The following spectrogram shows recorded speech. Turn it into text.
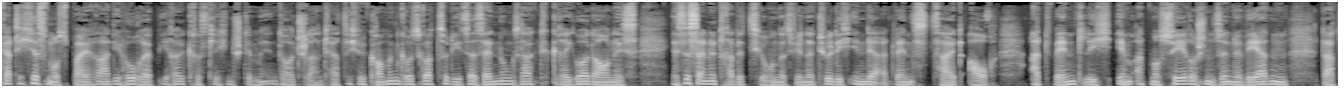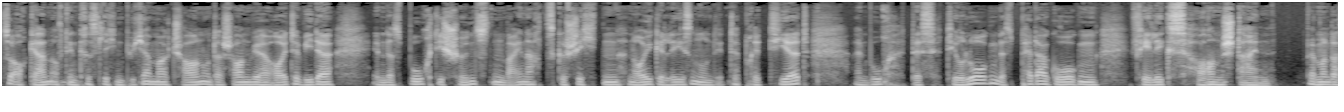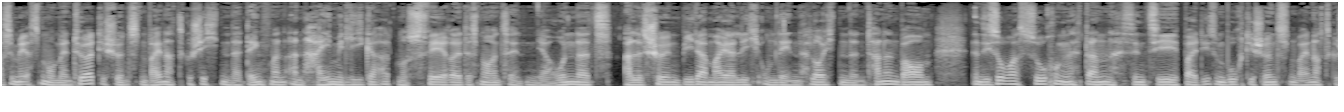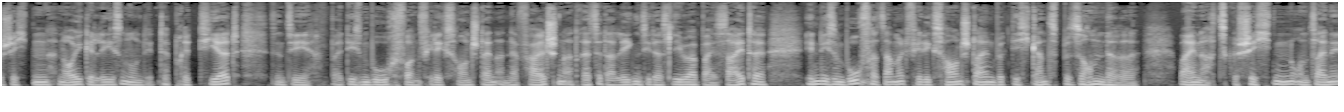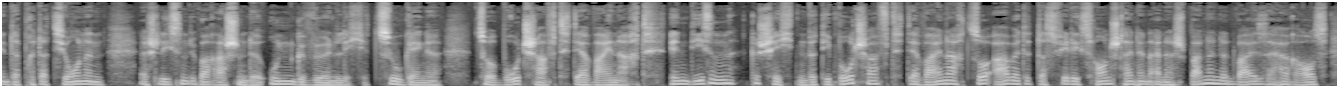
Katechismus bei Radio Horeb, Ihrer christlichen Stimme in Deutschland. Herzlich willkommen, grüß Gott zu dieser Sendung, sagt Gregor Dornis. Es ist eine Tradition, dass wir natürlich in der Adventszeit auch adventlich im atmosphärischen Sinne werden. Dazu auch gern auf den christlichen Büchermarkt schauen und da schauen wir heute wieder in das Buch Die schönsten Weihnachtsgeschichten neu gelesen und interpretiert. Ein Buch des Theologen, des Pädagogen Felix Hornstein. Wenn man das im ersten Moment hört, die schönsten Weihnachtsgeschichten, da denkt man an heimelige Atmosphäre des 19. Jahrhunderts. Alles schön biedermeierlich um den leuchtenden Tannenbaum. Wenn Sie sowas suchen, dann sind Sie bei diesem Buch die schönsten Weihnachtsgeschichten neu gelesen und interpretiert. Sind Sie bei diesem Buch von Felix Hornstein an der falschen Adresse, da legen Sie das lieber beiseite. In diesem Buch versammelt Felix Hornstein wirklich ganz besondere Weihnachtsgeschichten und seine Interpretationen erschließen überraschende, ungewöhnliche Zugänge zur Botschaft der Weihnacht. In diesen Geschichten wird die Botschaft der Weihnacht so arbeitet, dass Felix Hornstein in einer spannenden Weise heraus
